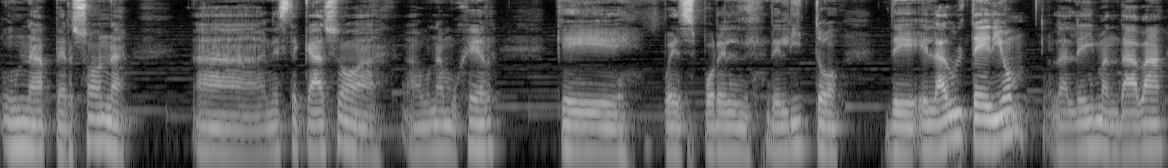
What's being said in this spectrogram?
una persona, en este caso a, a una mujer que pues por el delito del adulterio la ley mandaba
